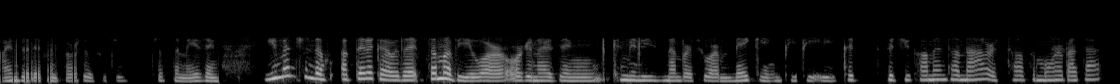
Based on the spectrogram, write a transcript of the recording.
kinds of different sources, which is just amazing. You mentioned a, a, bit ago that some of you are organizing community members who are making PPE. Could could you comment on that or tell us more about that?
